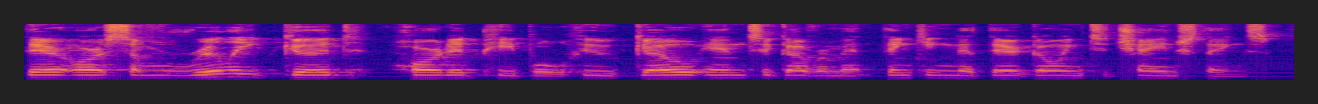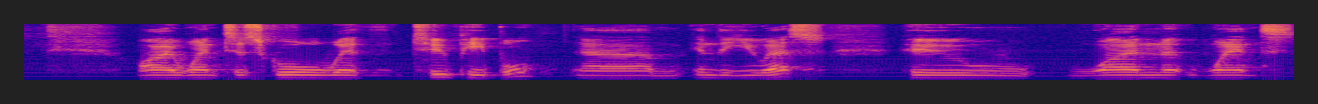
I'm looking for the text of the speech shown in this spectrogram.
there are some really good-hearted people who go into government thinking that they're going to change things. I went to school with two people um, in the U.S. who one went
